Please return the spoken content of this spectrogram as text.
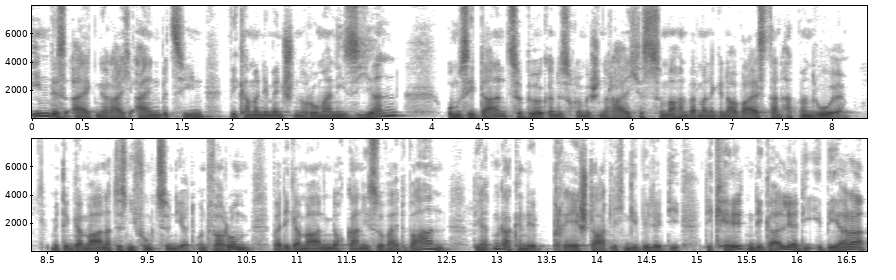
in das eigene Reich einbeziehen? Wie kann man die Menschen romanisieren, um sie dann zu Bürgern des Römischen Reiches zu machen, weil man genau weiß, dann hat man Ruhe. Mit den Germanen hat es nicht funktioniert. Und warum? Weil die Germanen noch gar nicht so weit waren. Die hatten gar keine prästaatlichen Gebilde. Die, die Kelten, die Gallier, die Iberer,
